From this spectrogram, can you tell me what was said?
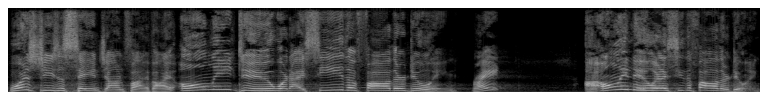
What does Jesus say in John 5? I only do what I see the Father doing, right? I only do what I see the Father doing.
